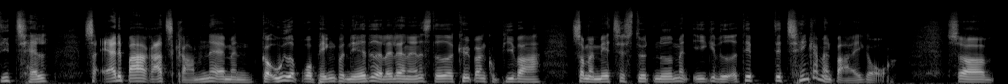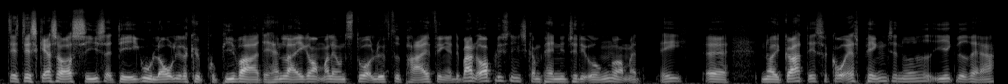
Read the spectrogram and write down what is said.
de tal, så er det bare ret skræmmende, at man går ud og bruger penge på nettet eller et eller andet sted og køber en kopivare, som er med til at støtte noget, man ikke ved. Og det, det tænker man bare ikke over. Så det, det skal så også siges, at det er ikke ulovligt at købe kopivarer. Det handler ikke om at lave en stor løftet pegefinger. Det er bare en oplysningskampagne til de unge om, at hey, øh, når I gør det, så går jeres penge til noget, I ikke ved, hvad er.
